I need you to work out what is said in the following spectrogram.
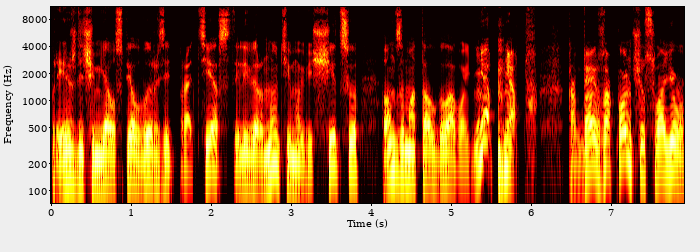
Прежде чем я успел выразить протест или вернуть ему вещицу, он замотал головой. «Нет, нет, когда я закончу свою,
